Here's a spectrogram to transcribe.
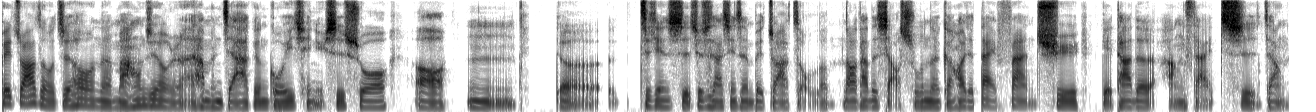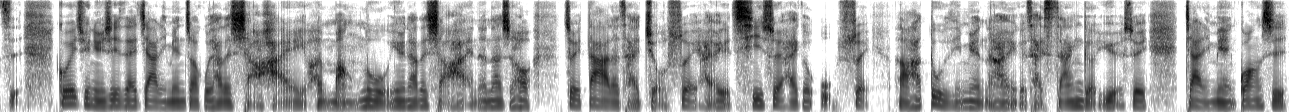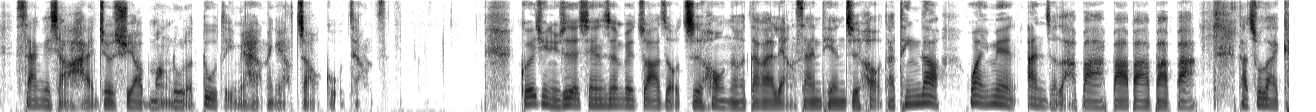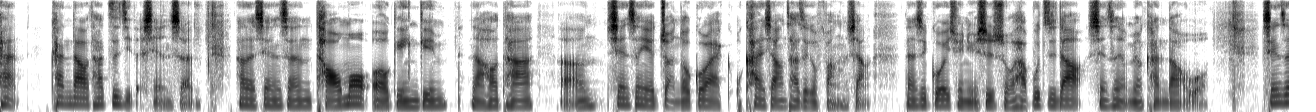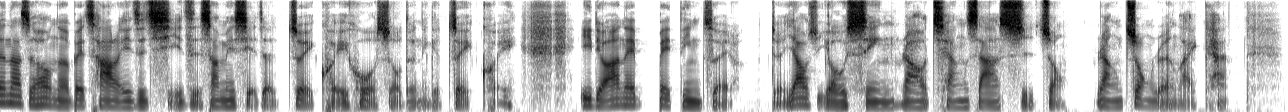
被抓走之后呢，马上就有人来他们家跟郭依晴女士说：“哦，嗯，呃，这件事就是他先生被抓走了。”然后他的小叔呢，赶快就带饭去给他的昂仔吃，这样子。郭一群女士在家里面照顾她的小孩，很忙碌，因为她的小孩呢，那时候最大的才九岁，还有一个七岁，还有一个五岁，然后她肚子里面呢还有一个才三个月，所以家里面光是三个小孩就需要忙碌了，肚子里面还有那个要照顾，这样子。郭依晴女士的先生被抓走之后呢，大概两三天之后，她听到外面按着喇叭，叭叭叭叭，她出来看，看到她自己的先生，她的先生头毛黑金金，然后她呃先生也转头过来看向她这个方向，但是郭依晴女士说她不知道先生有没有看到我。先生那时候呢被插了一只旗子，上面写着罪魁祸首的那个罪魁，伊丢安内被定罪了。对，要是游行，然后枪杀示众，让众人来看。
